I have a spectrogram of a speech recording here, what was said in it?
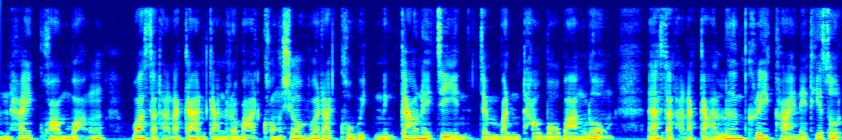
ลให้ความหวังว่าสถานการณ์การระบาดของเชื้อไวรัสโควิด -19 ในจีนจะบรรเทาเบาบางลง และสถานการณ์เริ่มคลี่คลายในที่สุด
